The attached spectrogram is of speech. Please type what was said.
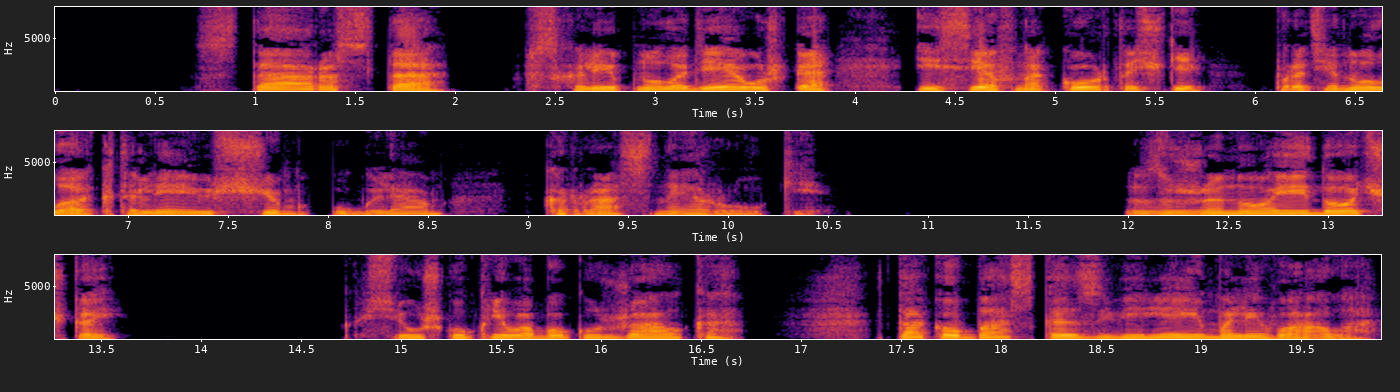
— Староста! — всхлипнула девушка и, сев на корточки, протянула к тлеющим углям красные руки. — С женой и дочкой. Ксюшку Кривобоку жалко. Так обаска зверей малевала.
